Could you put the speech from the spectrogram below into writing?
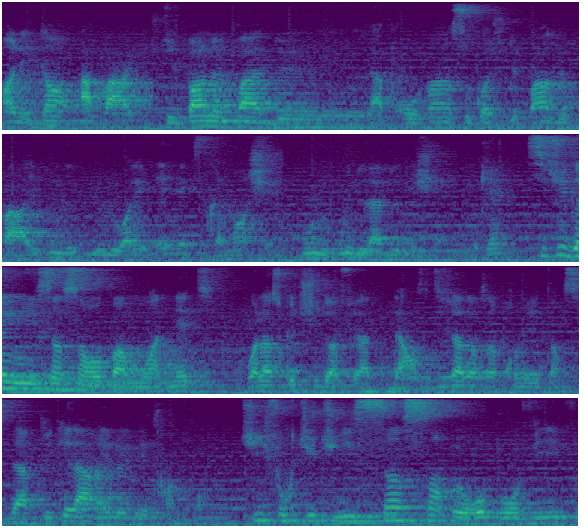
en étant à Paris. Je ne te parle même pas de la province ou quoi, je te parle de Paris où le loyer est extrêmement cher, où le coût de la vie est cher. Si tu gagnes 1500 euros par mois net, voilà ce que tu dois faire déjà dans un premier temps, c'est d'appliquer la règle des 33. Il faut que tu utilises 500 euros pour vivre,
